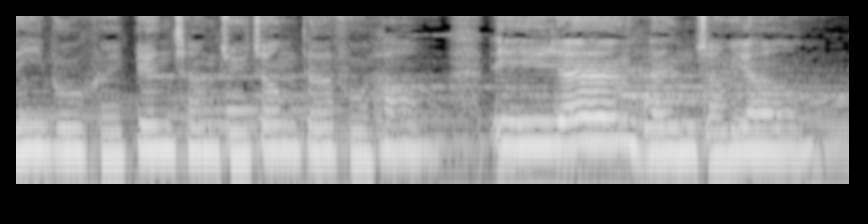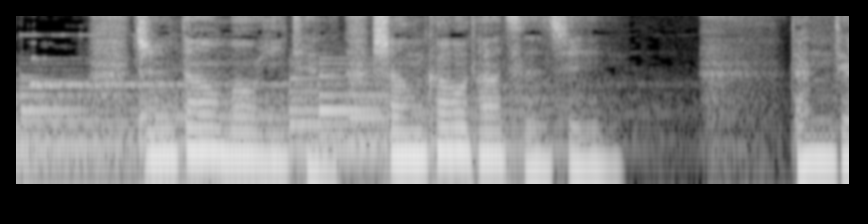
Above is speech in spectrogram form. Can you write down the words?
你不会变成剧中的符号，依然很重要。直到某一天，伤口它自己淡掉。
